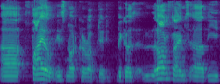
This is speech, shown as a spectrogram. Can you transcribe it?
uh, file is not corrupted because a lot of times uh, the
